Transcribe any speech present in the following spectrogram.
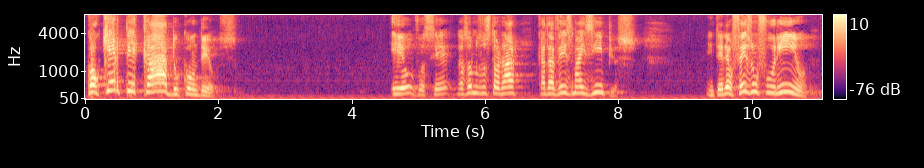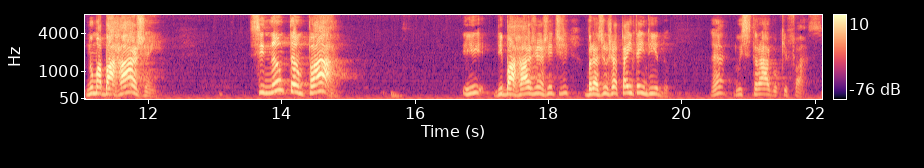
qualquer pecado com Deus, eu, você, nós vamos nos tornar cada vez mais ímpios. Entendeu? Fez um furinho numa barragem, se não tampar, e de barragem a gente, o Brasil já está entendido, né, do estrago que faz.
